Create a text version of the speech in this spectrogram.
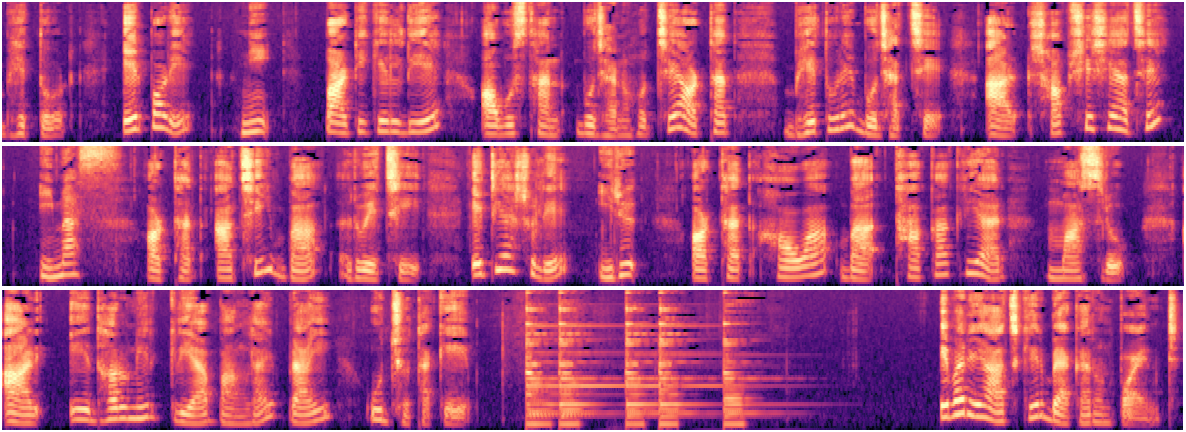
ভেতর এরপরে に পার্টিকেল দিয়ে অবস্থান বোঝানো হচ্ছে অর্থাৎ ভেতরে বোঝাচ্ছে আর সবশেষে আছে います অর্থাৎ আছি বা রয়েছি এটি আসলে いる অর্থাৎ হওয়া বা থাকা ক্রিয়ার মাসরূপ আর এ ধরনের ক্রিয়া বাংলায় প্রায় উজ্জ্ব থাকে এবারে আজকের ব্যাকরণ পয়েন্ট।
